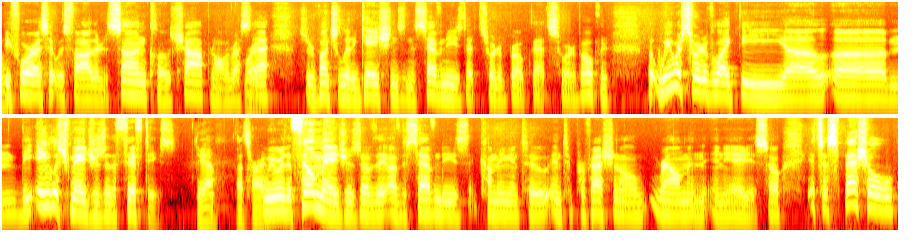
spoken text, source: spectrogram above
Before us, it was father to son, closed shop, and all the rest Right. of that. Sort of a bunch of litigations in the 70s that sort of broke that sort of open. But we were sort of like the, uh, um, the English majors of the 50s. Yeah, that's right. We were the film majors of the of the 70s coming into into professional realm in, in the 80s. So it's a special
